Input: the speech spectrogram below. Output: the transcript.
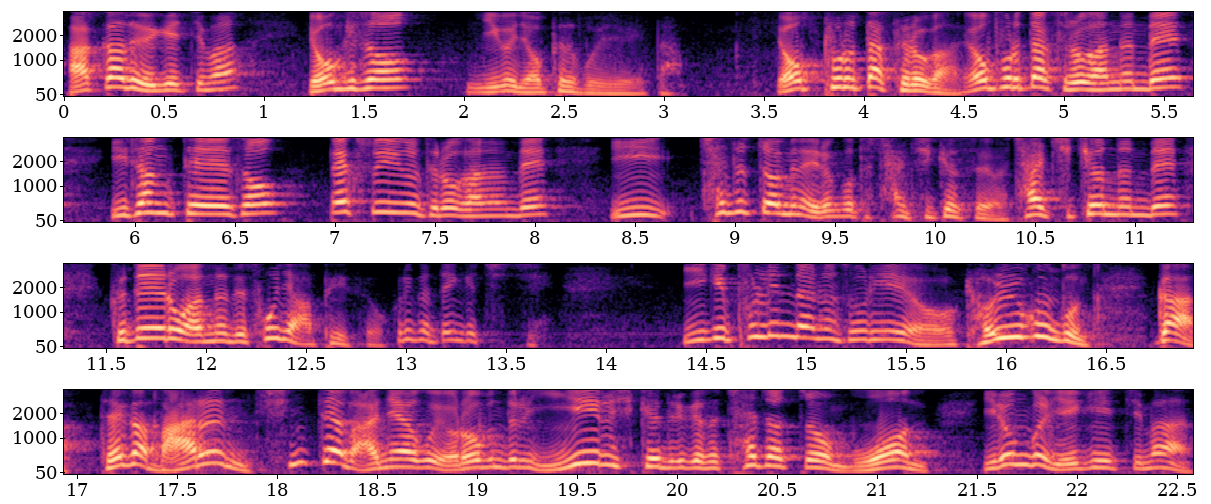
아까도 얘기했지만 여기서 이건 옆에서 보여줘야겠다. 옆으로 딱 들어가. 옆으로 딱 들어갔는데 이 상태에서 백스윙을 들어가는데 이 최저점이나 이런 것도 잘 지켰어요. 잘 지켰는데 그대로 왔는데 손이 앞에 있어. 그러니까 땡겨치지. 이게 풀린다는 소리예요. 결국은. 그러니까 제가 말은 진짜 많이 하고 여러분들을 이해를 시켜드리기 위해서 최저점, 원, 이런 걸 얘기했지만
